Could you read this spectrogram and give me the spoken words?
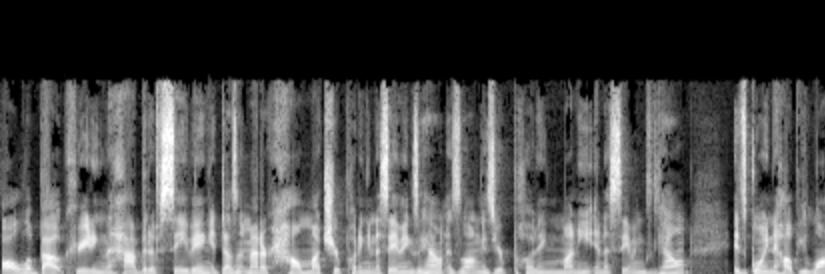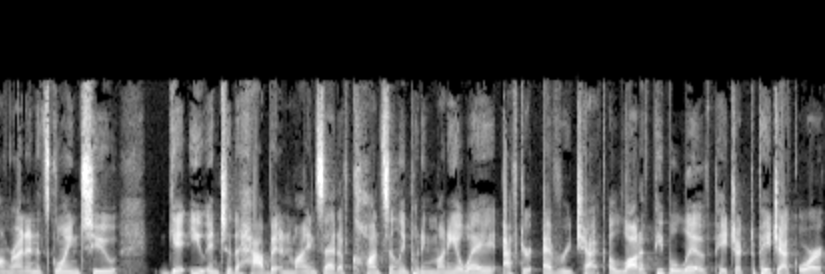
all about creating the habit of saving. It doesn't matter how much you're putting in a savings account, as long as you're putting money in a savings account, it's going to help you long run and it's going to get you into the habit and mindset of constantly putting money away after every check. A lot of people live paycheck to paycheck, or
